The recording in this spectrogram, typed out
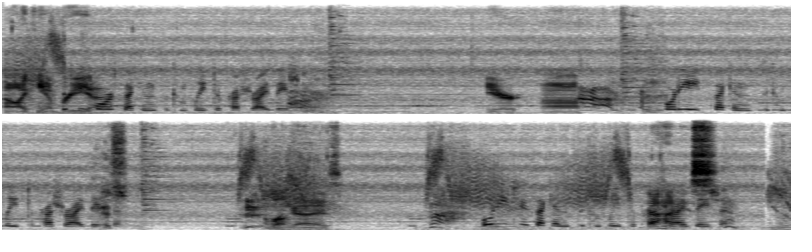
Oh, I can't breathe. 4 seconds to complete depressurization. Here. Uh, 48 seconds to complete depressurization. Yes? come on, guys. 42 seconds to complete depressurization. You,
